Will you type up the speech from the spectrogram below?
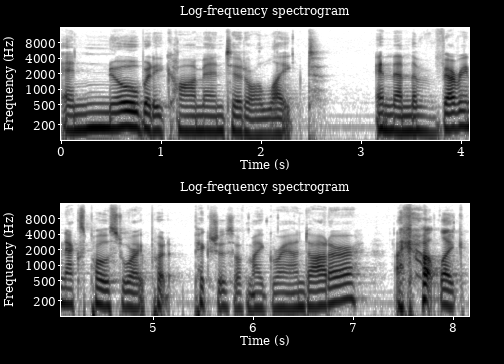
and nobody commented or liked. And then the very next post where I put pictures of my granddaughter, I got like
